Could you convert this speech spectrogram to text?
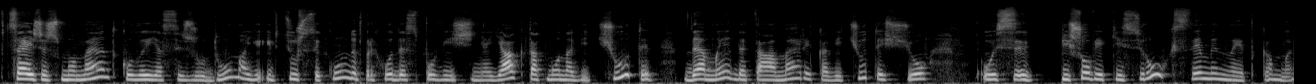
В цей же ж момент, коли я сижу, думаю, і в цю ж секунду приходить сповіщення. Як так можна відчути, де ми, де та Америка, відчути, що ось пішов якийсь рух з цими нитками.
